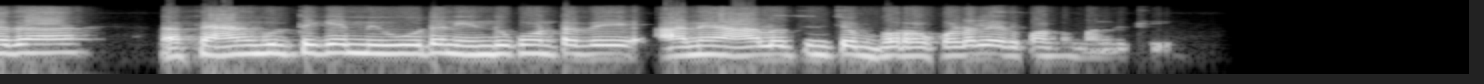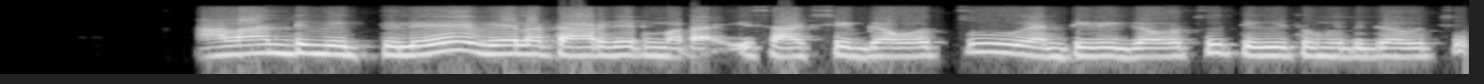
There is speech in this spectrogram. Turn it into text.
మీద ఆ ఫ్యాన్ గుర్తుకే మీ ఊటని ఎందుకు ఉంటుంది? అనే ఆలోచించే బుర్ర కూడా లేదు కొంతమందికి. అలాంటి వ్యక్తులే వీళ్ళ టార్గెట్ మాట ఈ సాక్షికి కావచ్చు ఎన్టీవీ కావచ్చు టీవీ తొమ్మిది కావచ్చు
